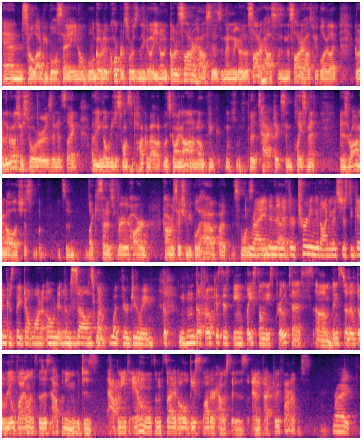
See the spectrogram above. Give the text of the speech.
And so a lot of people will say, you know, we'll go to corporate stores and they go, you know, go to slaughterhouses. And then we go to the slaughterhouses and the slaughterhouse people are like, go to the grocery stores. And it's like, I think nobody just wants to talk about what's going on. I don't think the tactics and placement is wrong at all. It's just, it's a, like you said, it's very hard conversation people to have, but it's the ones right. And then if they're turning it on you, it's just again because they don't want to own it mm-hmm. themselves what what they're doing. The, mm-hmm, the focus is being placed on these protests um, instead of the real violence that is happening, which is happening to animals inside all of these slaughterhouses and factory farms. Right.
